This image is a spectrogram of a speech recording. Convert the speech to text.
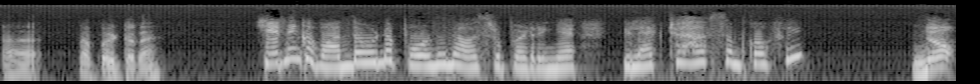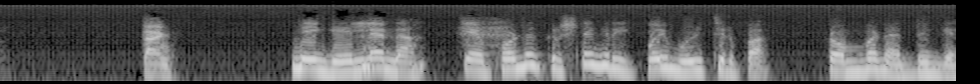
நான் போயிட்டு வரேன். என்னங்க வந்த உடனே போகணும்னு அவசரப்படுறீங்க? You like to have some coffee no thanks நீங்க இல்லனா என் பொண்ணு கிருஷ்ணகிரிக்கு போய் முழிச்சிருப்பா. ரொம்ப நன்றிங்க.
